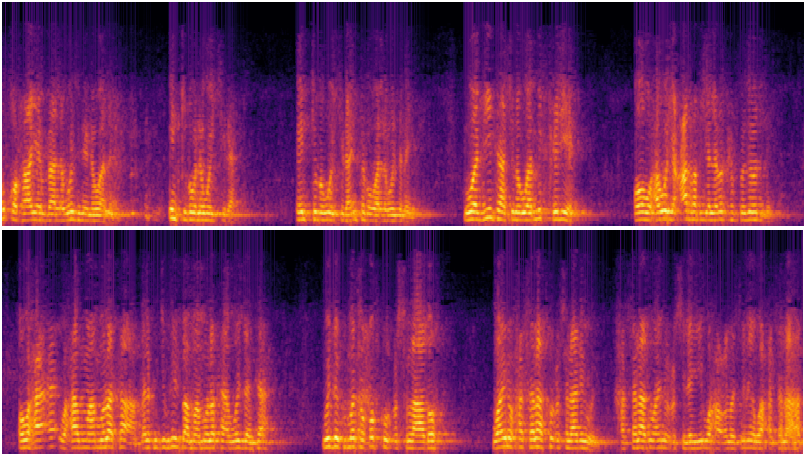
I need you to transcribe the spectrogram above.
ku qoraayeen baa la wasnina waa la yidhi. Intubana way jiraan. Intuba way jiraan. Intaba waa la wasnaya muwaasiintaasina waa mid keliya oo waxa weeye carab iyo laba kafadood leh oo waxaa waxaa maamulo ka ah malaka jibriil baa maamulo ka ah wasanka wasanku marka qofku cuslaado waa inuu xasanaad ku cuslaaday wey xasanaad waa inuu cusleeyey waxa culaysana waa xasanaad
